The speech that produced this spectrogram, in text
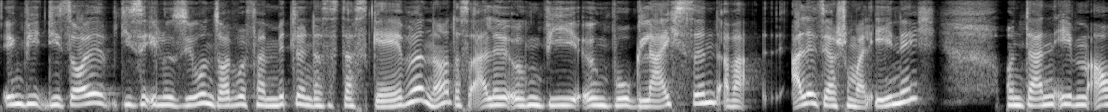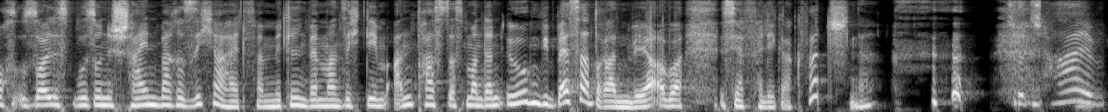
irgendwie, die soll, diese Illusion soll wohl vermitteln, dass es das gäbe, ne? Dass alle irgendwie irgendwo gleich sind, aber alles ja schon mal eh. Und dann eben auch soll es wohl so eine scheinbare Sicherheit vermitteln, wenn man sich dem anpasst, dass man dann irgendwie besser dran wäre. Aber ist ja völliger Quatsch, ne? Total.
